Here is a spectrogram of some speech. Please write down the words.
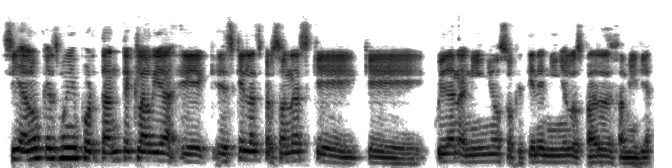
Sí, algo que es muy importante, Claudia, eh, es que las personas que, que, cuidan a niños o que tienen niños, los padres de familia,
